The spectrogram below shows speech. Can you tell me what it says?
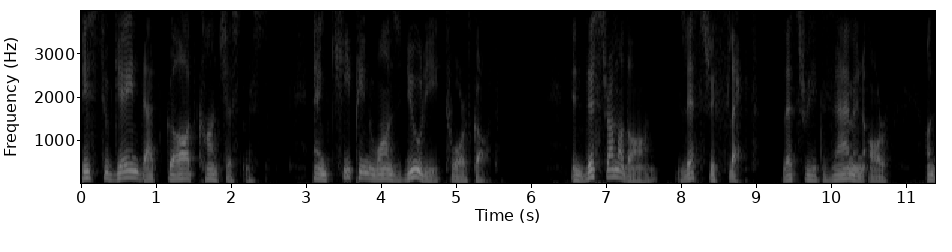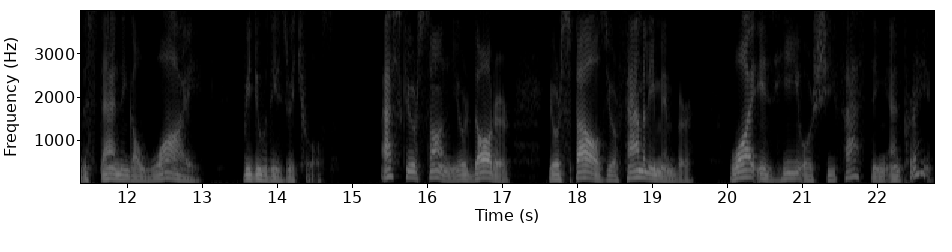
is to gain that God consciousness and keeping one's duty toward God. In this Ramadan, let's reflect, let's re examine our understanding of why we do these rituals. Ask your son, your daughter, your spouse, your family member, why is he or she fasting and praying?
